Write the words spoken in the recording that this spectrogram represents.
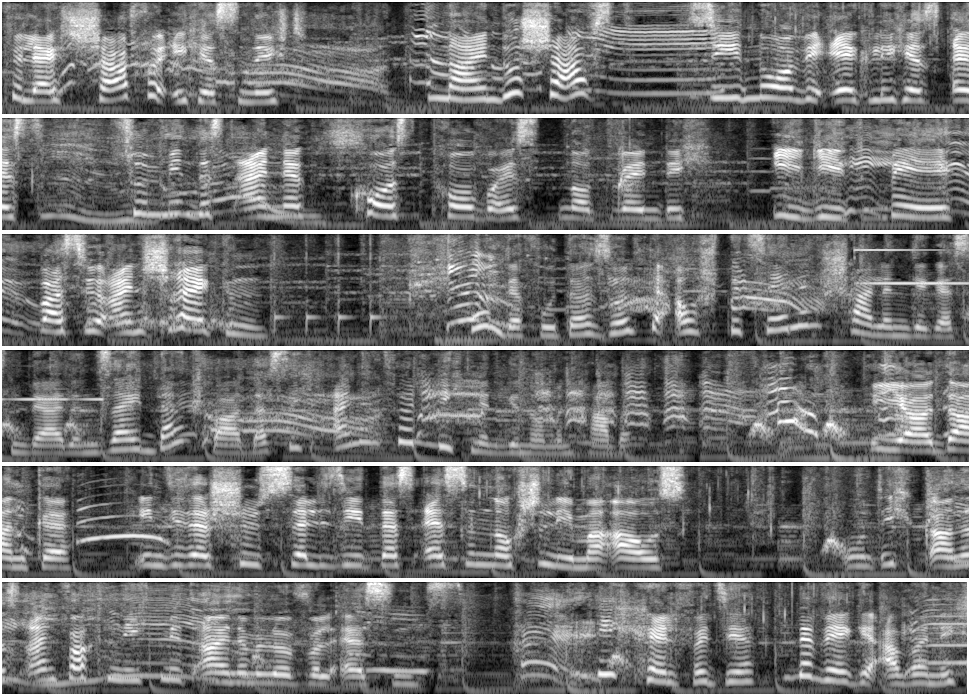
Vielleicht schaffe ich es nicht. Nein, du schaffst. Sieh nur, wie eklig es ist. Zumindest eine Kostprobe ist notwendig. Igitt B, was für ein Schrecken. Hundefutter sollte aus speziellen Schalen gegessen werden. Sei dankbar, dass ich einen für dich mitgenommen habe. Ja, danke. In dieser Schüssel sieht das Essen noch schlimmer aus. Und ich kann es einfach nicht mit einem Löffel essen. Ich helfe dir, bewege aber nicht.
